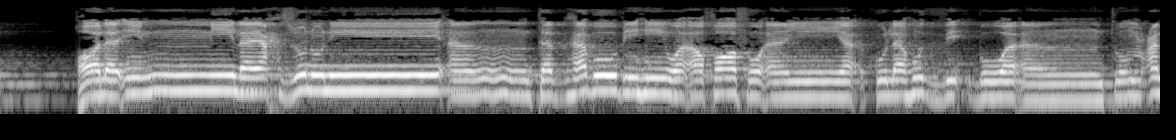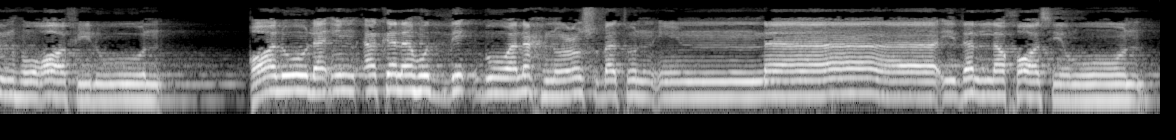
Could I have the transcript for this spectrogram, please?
قال إني ليحزنني أن تذهبوا به وأخاف أن يأكله الذئب وأنتم عنه غافلون. قالوا لئن أكله الذئب ونحن عصبة إنا إذا لخاسرون.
